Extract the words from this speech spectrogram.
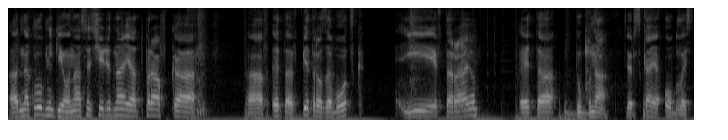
Одноклубники, у нас очередная отправка. а, Это в Петрозаводск. И вторая это Дубна, Тверская область.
